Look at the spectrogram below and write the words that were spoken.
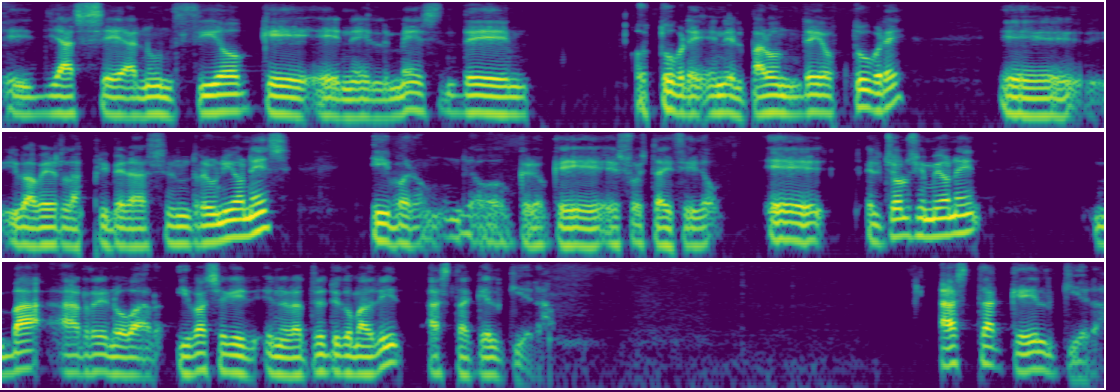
eh, ya se anunció que en el mes de octubre, en el parón de octubre, eh, iba a haber las primeras reuniones y bueno, yo creo que eso está decidido. Eh, el Cholo Simeone va a renovar y va a seguir en el Atlético Madrid hasta que él quiera hasta que él quiera.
